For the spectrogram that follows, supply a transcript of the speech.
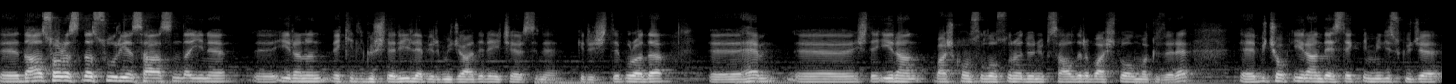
E, Daha sonrasında Suriye sahasında yine e, İran'ın vekil güçleriyle bir mücadele içerisine girişti. Burada e, hem e, işte İran Başkonsolosluğu'na dönük saldırı başta olmak üzere birçok İran destekli milis güce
